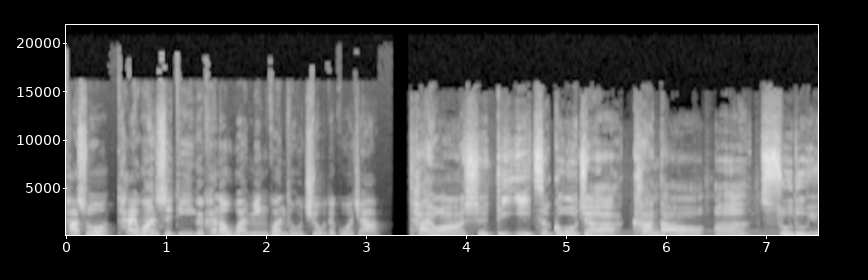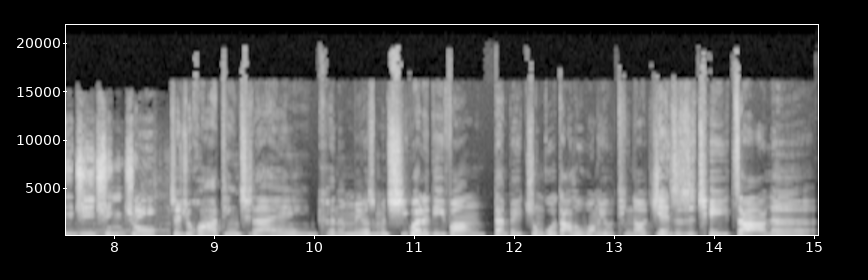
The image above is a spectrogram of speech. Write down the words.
他说：“台湾是第一个看到玩命关头九的国家。台湾是第一次国家看到呃速度与激情九。”这句话听起来可能没有什么奇怪的地方，但被中国大陆网友听到，简直是气炸了！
